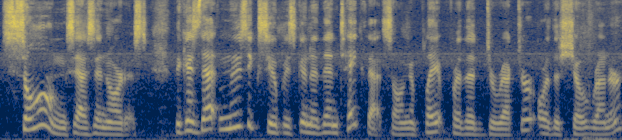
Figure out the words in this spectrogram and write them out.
songs as an artist, because that music soup is going to then take that song and play it for the director or the showrunner.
